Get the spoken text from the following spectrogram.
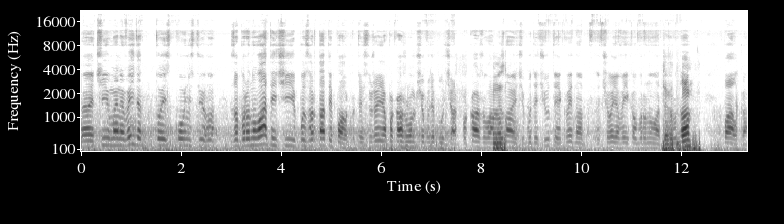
е, чи в мене вийде, тобто повністю його заборонувати, чи позгортати палку. Тобто вже я покажу вам, що буде получати. Покажу вам, не знаю, чи буде чути, як видно, чого я виїхав боронувати. Груда, палка.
